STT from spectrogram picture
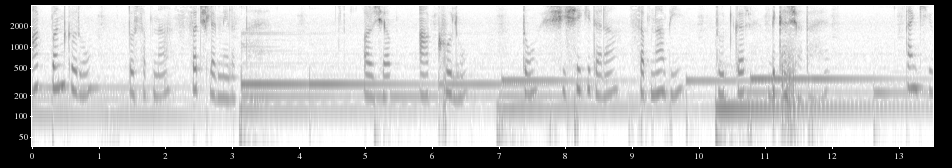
आँख बंद करूँ तो सपना सच लगने लगता है, और जब आँख खोलूँ तो शीशे की तरह सपना भी टूटकर बिखर जाता है। थैंक यू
